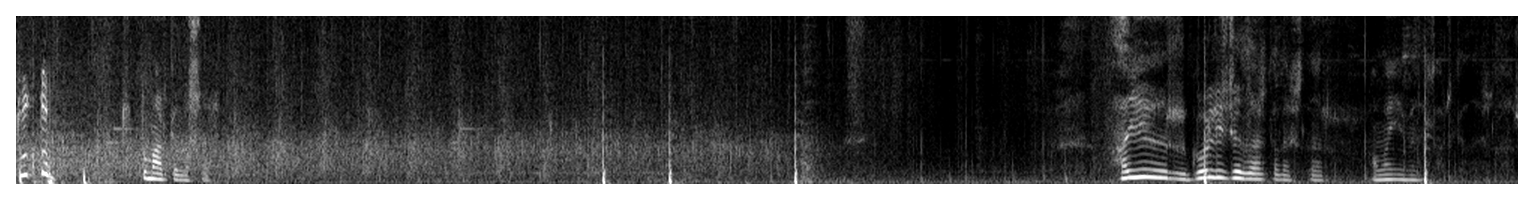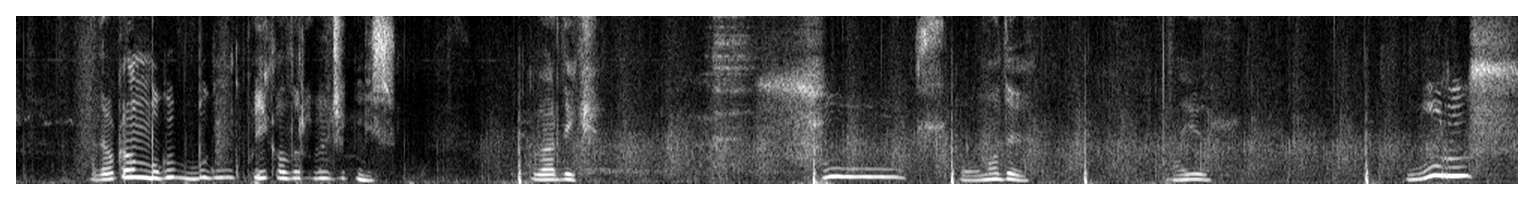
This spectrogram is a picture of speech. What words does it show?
Tuttum. Tuttum arkadaşlar. Hayır gol yiyeceğiz arkadaşlar. Ama yemedik arkadaşlar. Hadi bakalım bugün, bugün kupayı kaldırabilecek miyiz? Verdik. Şut. Olmadı. Hayır. Vuruş.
